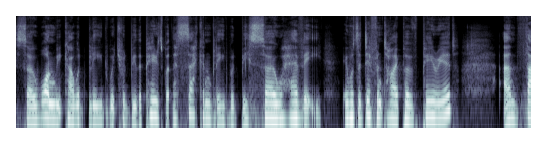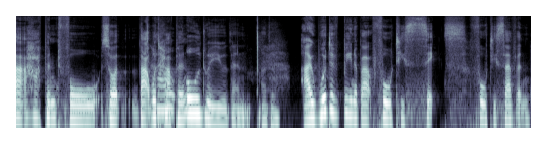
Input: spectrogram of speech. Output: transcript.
So one week I would bleed, which would be the periods, but the second bleed would be so heavy. It was a different type of period. And that happened for, so that would happen. How happen. old were you then, Madhu? I would have been about 46, 47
